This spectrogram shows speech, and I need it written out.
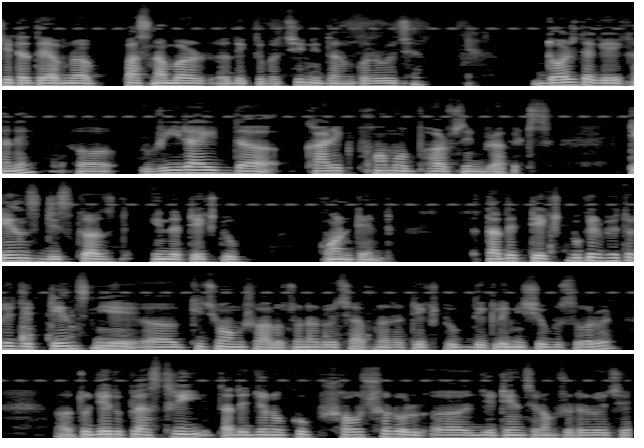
সেটাতে আমরা পাঁচ নাম্বার দেখতে পাচ্ছি, নির্ধারণ করা রয়েছে। দশ দাগে এখানে rewrite the correct form of verbs in brackets tense discussed in the text book content তাদের টেক্সট বুকের ভেতরে যে টেন্স নিয়ে কিছু অংশ আলোচনা রয়েছে, আপনারা টেক্সট বুক দেখলে নিশ্চয়ই বুঝতে পারবেন। তো যেহেতু ক্লাস থ্রি তাদের জন্য খুব সহজ সরল যে টেন্সের অংশটা রয়েছে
